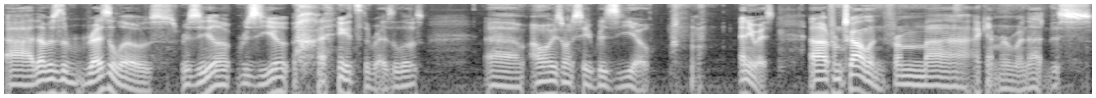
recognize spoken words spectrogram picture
Uh, that was the Rezillos. Rezio? Rezio? I think it's the Rezillos. Uh, I always want to say Rezio. Anyways, uh, from Scotland, from, uh, I can't remember when that, this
